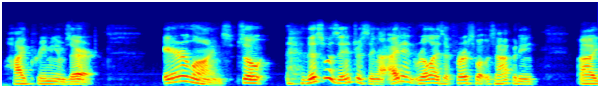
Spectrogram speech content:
high premiums there. Airlines. So this was interesting. I, I didn't realize at first what was happening. Uh,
